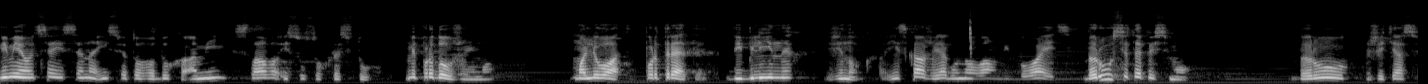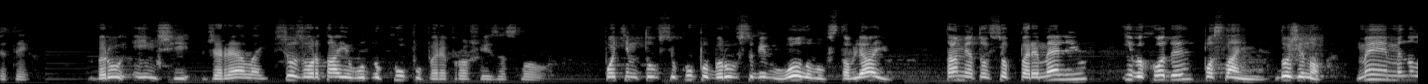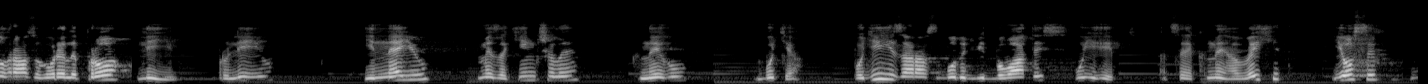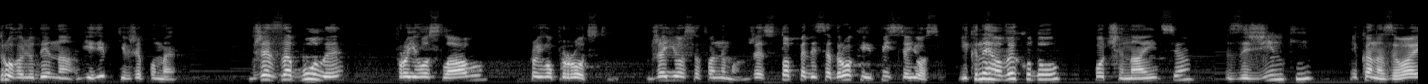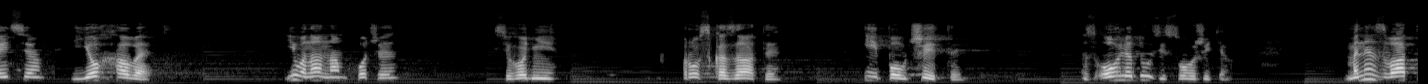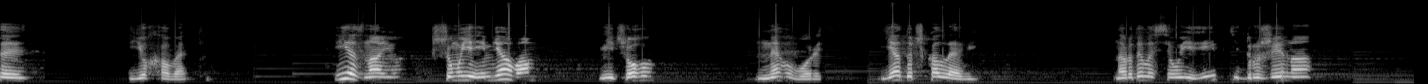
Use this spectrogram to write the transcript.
В ім'я Отця і Сина і Святого Духа. Амінь. Слава Ісусу Христу. Ми продовжуємо малювати портрети біблійних жінок. І скажу, як воно вам відбувається. Беру святе письмо, беру життя святих, беру інші джерела, все згортаю в одну купу, перепрошую за слово. Потім ту всю купу беру в собі в голову, вставляю, там я то все перемелюю і виходить послання до жінок. Ми минулого разу говорили про Лію. Про Лію. І нею ми закінчили книгу буття. Події зараз будуть відбуватись у Єгипті. А це книга Вихід. Йосиф, друга людина в Єгипті, вже помер. Вже забули про його славу, про його пророцтво. Вже Йосифа нема. Вже 150 років після Йосифа. І книга виходу починається з жінки, яка називається Йохавет. І вона нам хоче сьогодні розказати і повчити з огляду зі свого життя. Мене звати Йохавет. І я знаю, що моє ім'я вам нічого не говорить. Я дочка Леві. Народилася у Єгипті дружина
